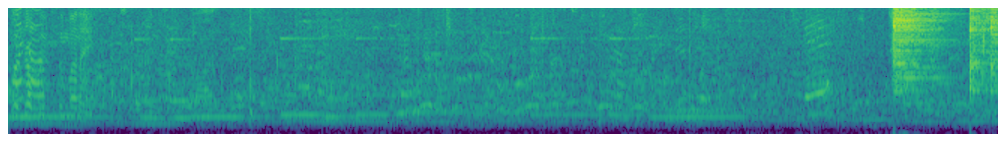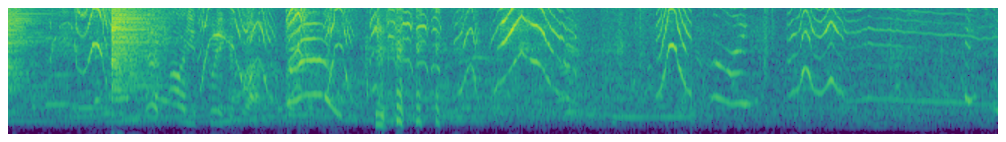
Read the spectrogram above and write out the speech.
So I I drop have. him some money. Sleep as well. Hi. Thank you.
